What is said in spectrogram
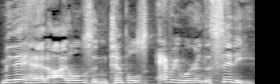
I mean, they had idols and temples everywhere in the city.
